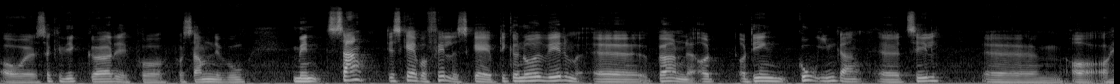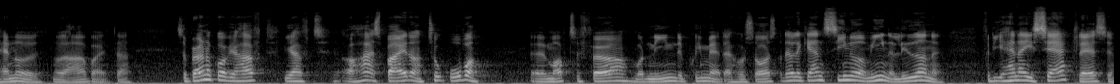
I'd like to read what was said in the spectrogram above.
og øh, så kan vi ikke gøre det på, på samme niveau. Men sang, det skaber fællesskab. Det gør noget ved dem, øh, børnene, og, og det er en god indgang øh, til øh, at, at have noget, noget arbejde der. Så børnekår vi har haft, vi har haft og har spejder, to grupper øhm, op til 40, hvor den ene det primært er hos os. Og der vil jeg gerne sige noget om en af lederne, fordi han er i særklasse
